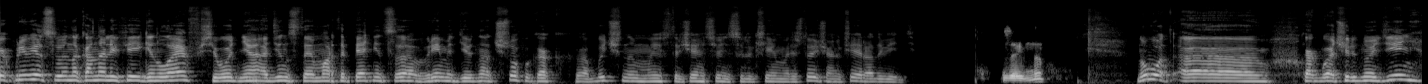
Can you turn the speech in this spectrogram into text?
Всех приветствую на канале Фейгин Live. Сегодня 11 марта, пятница, время 19 часов. И как обычно мы встречаемся сегодня с Алексеем Арестовичем. Алексей, рады видеть. Взаимно. Ну вот, э, как бы очередной день,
